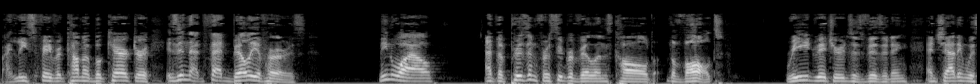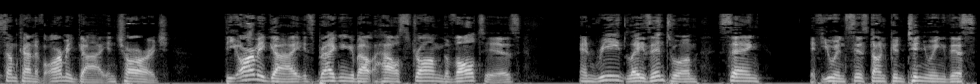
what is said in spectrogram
My least favorite comic book character is in that fat belly of hers. Meanwhile, at the prison for supervillains called The Vault, Reed Richards is visiting and chatting with some kind of army guy in charge. The army guy is bragging about how strong the vault is, and Reed lays into him, saying, if you insist on continuing this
